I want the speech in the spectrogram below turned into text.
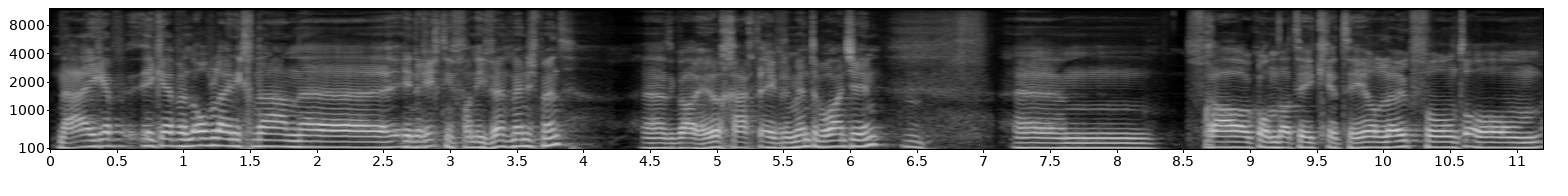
Nou, ik heb, ik heb een opleiding gedaan in de richting van event management. ik wou heel graag de evenementenbranche in. Hmm. Um, vooral ook omdat ik het heel leuk vond om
